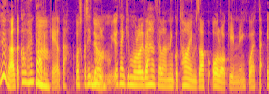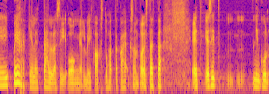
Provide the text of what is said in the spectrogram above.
hyvältä, kauhean mm. tärkeältä, mm. koska sitten mul, jotenkin mulla oli vähän sellainen niin kuin times up-olokin, niin kuin, että ei perkele tällaisia ongelmia 2018. Että, et, ja sitten niin kuin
